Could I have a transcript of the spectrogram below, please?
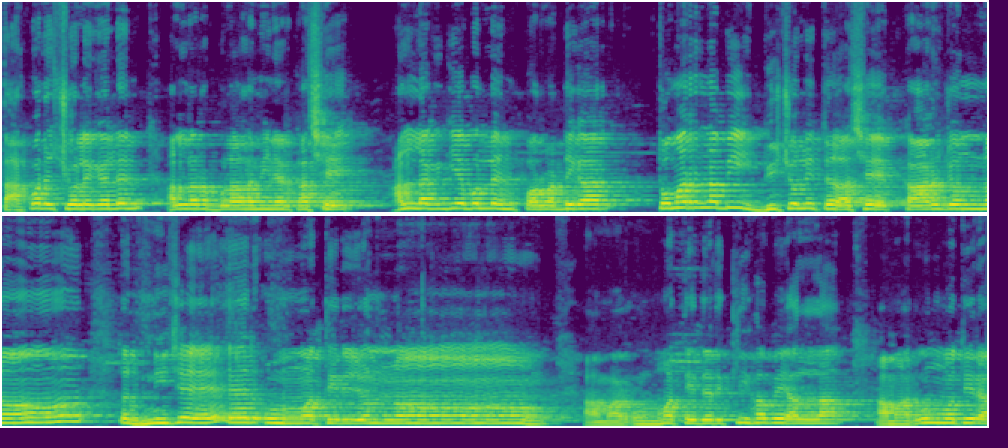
তারপরে চলে গেলেন আল্লাহ রাব্বুল আলমিনের কাছে। আল্লাহকে গিয়ে বললেন, পরওয়ার্দিগার, তোমার নাবি বিচলিত আছে কার জন্য? তো নিজের উন্মতির জন্য। আমার উন্মতিদের কি হবে আল্লাহ? আমার উন্মতিরা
